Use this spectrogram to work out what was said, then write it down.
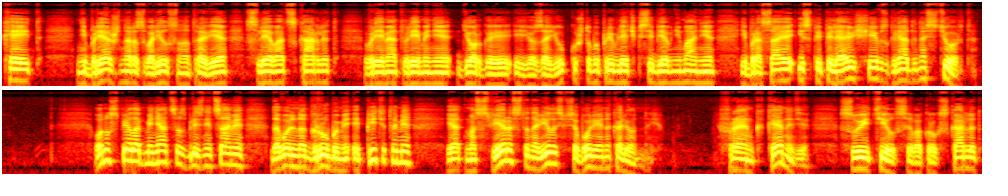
Кейт небрежно развалился на траве слева от Скарлетт, время от времени дергая ее за юбку, чтобы привлечь к себе внимание, и бросая испепеляющие взгляды на Стюарта. Он успел обменяться с близнецами довольно грубыми эпитетами, и атмосфера становилась все более накаленной. Фрэнк Кеннеди суетился вокруг Скарлетт,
